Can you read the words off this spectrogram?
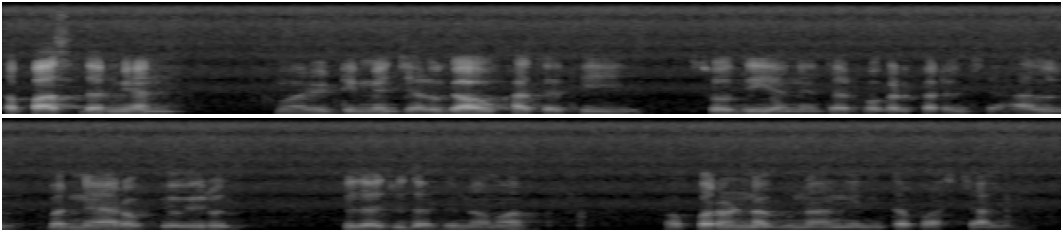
તપાસ દરમિયાન અમારી ટીમે જલગાંવ ખાતેથી શોધી અને ધરપકડ કરેલ છે. હાલ બંને આરોપીઓ વિરુદ્ધ જુદા જુદા ગુનામાં અપહરણના ગુના અંગેની તપાસ ચાલુ. છે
